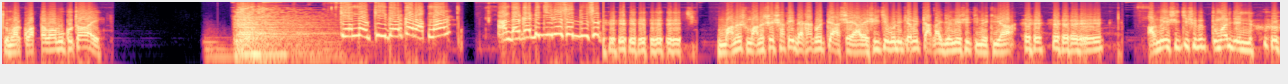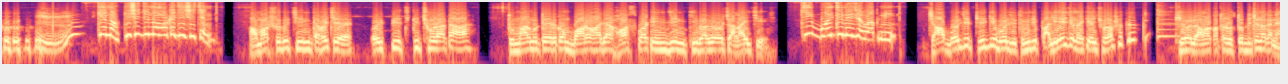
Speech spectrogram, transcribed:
তোমার কর্তা বাবু কোথায়? কেন কি দরকার আপনার? আধার কার্ডে জিরো সব দুশো মানুষ মানুষের সাথে দেখা করতে আসে আর এসেছি বলি কি আমি টাকার জন্য এসেছি নাকি হ্যাঁ? আমি এসেছি শুধু তোমার জন্য। কেন? কিসের জন্য আমার কাছে এসেছেন? আমার শুধু চিন্তা হয়েছে ওই পিচকি ছোড়াটা তোমার মতো এরকম বারো হাজার হসপট ইঞ্জিন কীভাবে ও চালাইছে? কি বলছেন এসব আপনি? যা বলছি ঠিকই বলছি তুমি কি পালিয়েছো নাকি এই ছোড়ার সাথে? কি হলো আমার কথার উত্তর দিচ্ছ না কেন?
